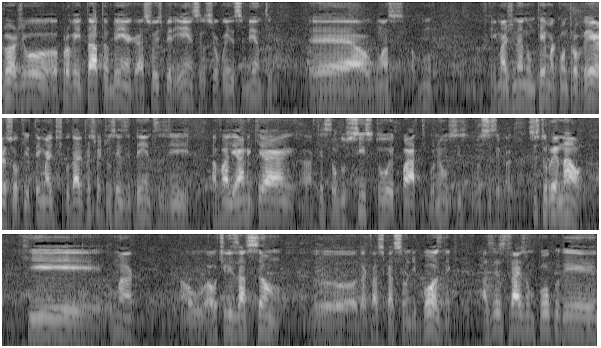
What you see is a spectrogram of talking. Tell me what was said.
Jorge, vou aproveitar também a sua experiência, o seu conhecimento, é, algumas, algum, imaginando um tema controverso, que tem mais dificuldade, principalmente os residentes, de avaliarem que é a questão do cisto hepático, né? o cisto, cisto, hepático, cisto renal, que uma, a, a utilização do, da classificação de Bosniak às vezes traz um pouco de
